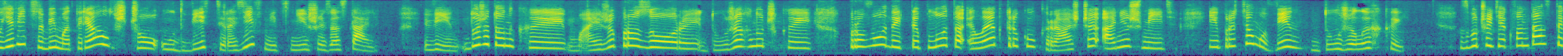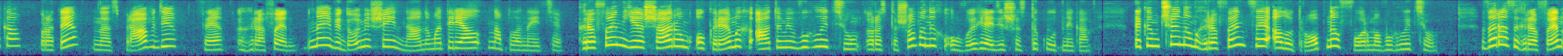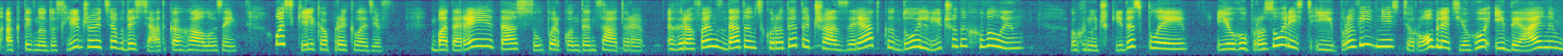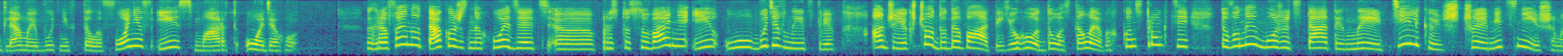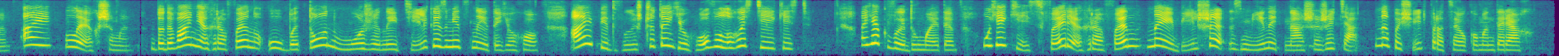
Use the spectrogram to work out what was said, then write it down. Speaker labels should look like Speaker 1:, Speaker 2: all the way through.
Speaker 1: Уявіть собі матеріал, що у 200 разів міцніший за сталь. Він дуже тонкий, майже прозорий, дуже гнучкий, проводить тепло та електрику краще, аніж мідь. І при цьому він дуже легкий. Звучить як фантастика, проте насправді це графен, найвідоміший наноматеріал на планеті. Графен є шаром окремих атомів вуглецю, розташованих у вигляді шестикутника. Таким чином, графен це алотропна форма вуглецю. Зараз графен активно досліджується в десятках галузей. Ось кілька прикладів: батареї та суперконденсатори. Графен здатен скоротити час зарядки до лічених хвилин, гнучкі дисплеї. Його прозорість і провідність роблять його ідеальним для майбутніх телефонів і смарт-одягу. Графену також знаходять е, пристосування і у будівництві, адже якщо додавати його до сталевих конструкцій, то вони можуть стати не тільки ще міцнішими, а й легшими. Додавання графену у бетон може не тільки зміцнити його, а й підвищити його вологостійкість. А як ви думаєте, у якій сфері графен найбільше змінить наше життя? Напишіть про це у коментарях.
